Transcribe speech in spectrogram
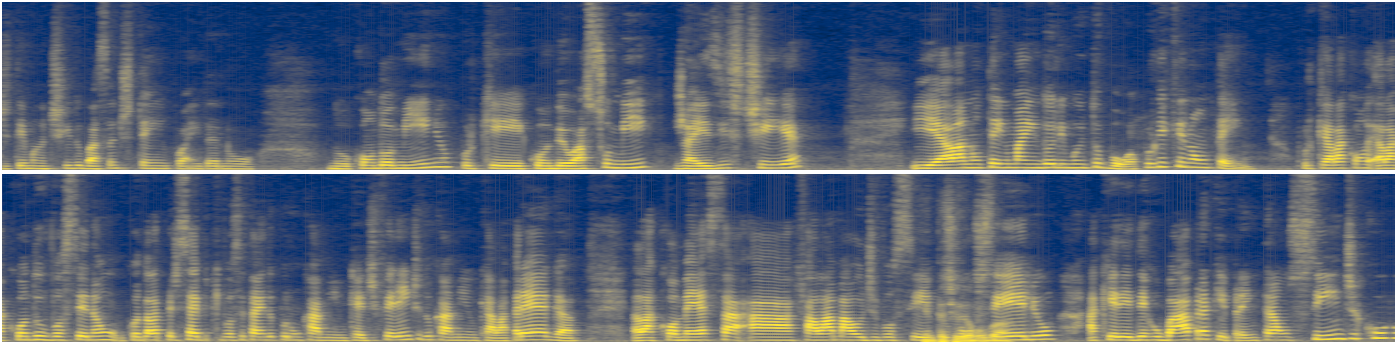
de ter mantido bastante tempo ainda no no condomínio, porque quando eu assumi já existia. e ela não tem uma índole muito boa. Por que, que não tem? Porque ela, ela quando você não, quando ela percebe que você está indo por um caminho que é diferente do caminho que ela prega, ela começa a falar mal de você Tenta pro te derrubar. conselho, a querer derrubar para quê? Para entrar um síndico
